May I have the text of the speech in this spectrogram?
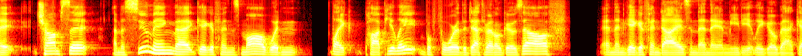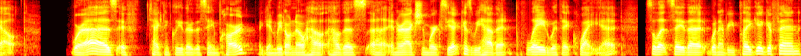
it chomps it. I'm assuming that Gigafin's maw wouldn't like populate before the death rattle goes off, and then Gigafin dies, and then they immediately go back out. Whereas if technically they're the same card, again, we don't know how, how this uh, interaction works yet because we haven't played with it quite yet. So let's say that whenever you play Gigafin,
